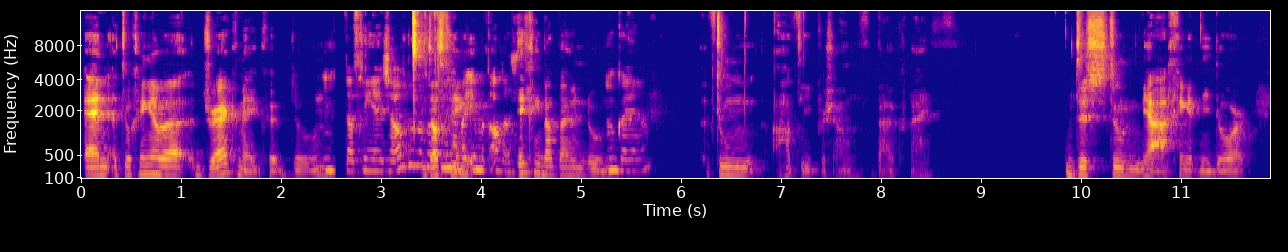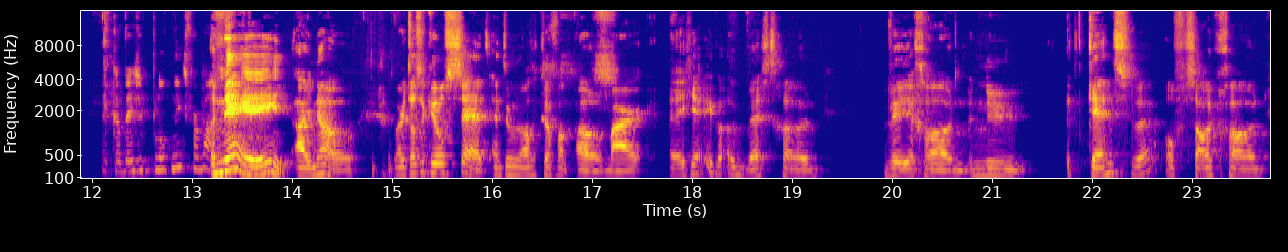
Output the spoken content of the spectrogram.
En toen gingen we drag make-up doen. Dat ging jij zelf doen of dat, Dat ging je bij iemand anders doen? Ik ging dat bij hun doen. Oké, ja. Toen had die persoon buikpijn. Dus toen, ja, ging het niet door. Ik had deze plot niet verwacht. Nee, I know. Maar het was ook heel sad. En toen was ik zo van, oh, maar weet je, ik wil ook best gewoon, wil je gewoon nu het cancelen? Of zal ik gewoon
